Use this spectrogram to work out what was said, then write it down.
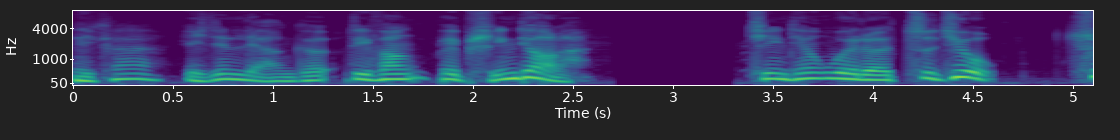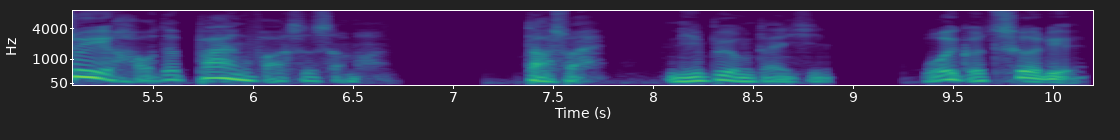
你看，已经两个地方被平掉了。今天为了自救，最好的办法是什么？大帅，你不用担心，我有个策略。”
